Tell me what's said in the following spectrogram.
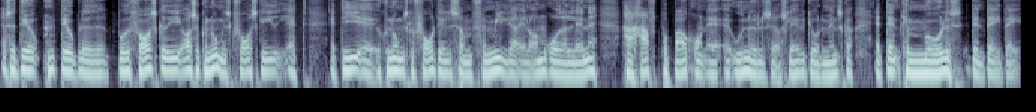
Altså, det er, jo, det er jo blevet både forsket i, også økonomisk forsket i, at, at de øh, økonomiske fordele, som familier eller områder eller lande har haft på baggrund af, af udnyttelse og slavegjorte mennesker, at den kan måles den dag i dag.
